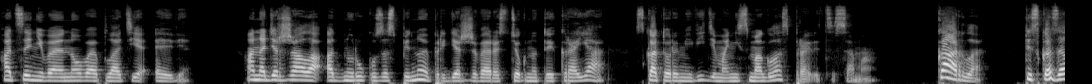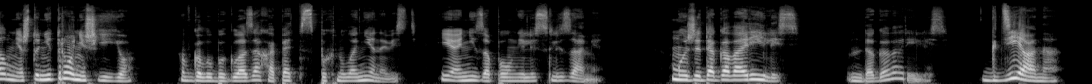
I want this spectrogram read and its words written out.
оценивая новое платье Эви. Она держала одну руку за спиной, придерживая расстегнутые края, с которыми, видимо, не смогла справиться сама. «Карла, ты сказал мне, что не тронешь ее!» В голубых глазах опять вспыхнула ненависть, и они заполнились слезами. «Мы же договорились!» «Договорились. Где она?»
